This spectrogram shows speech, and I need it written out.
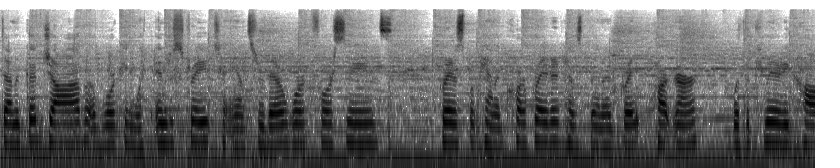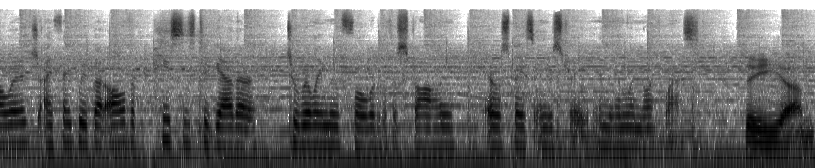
done a good job of working with industry to answer their workforce needs. Greater Spokane Incorporated has been a great partner with the community college. I think we've got all the pieces together to really move forward with a strong aerospace industry in the Inland Northwest. The um,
